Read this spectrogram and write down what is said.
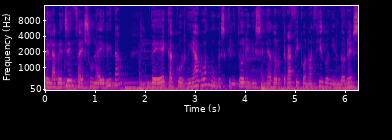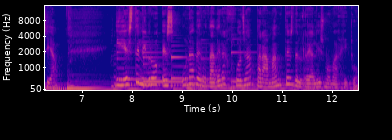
de La belleza es una herida de Eka Kurniawan, un escritor y diseñador gráfico nacido en Indonesia, y este libro es una verdadera joya para amantes del realismo mágico.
